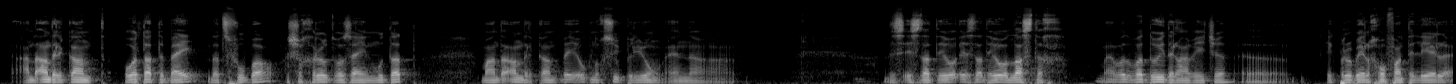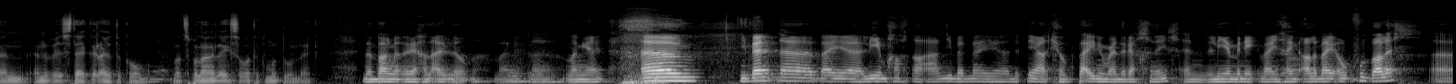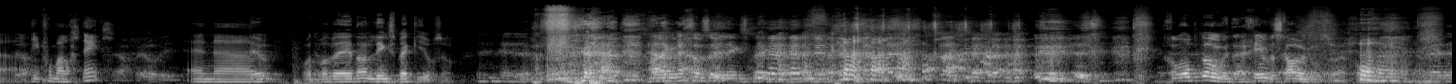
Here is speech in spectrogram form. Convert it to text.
Aan de andere kant hoort dat erbij, dat is voetbal. Als je groot wil zijn, moet dat. Maar aan de andere kant ben je ook nog super jong. En, eh, dus is dat, heel, is dat heel lastig. Maar wat, wat doe je eraan, weet je? Eh, ik probeer er gewoon van te leren en, en er weer sterker uit te komen. Dat is het belangrijkste wat ik moet doen, denk ik. Ik ben bang dat we weer gaan uitlopen, maar dat eh, maakt niet uit. Ehm, je bent bij Liam gaf al aan, je bent bij de theatershow Pijnummer terecht geweest. En Liam en ik, wij zijn allebei ook voetballers. Uh, Ik voetbal nog steeds. Ja, jou En, eh, wat, wat ben je dan? Linksbackie of zo? Hij lijkt me echt op zo'n linksback. Gewoon opkomen, hè? geen beschouwing of zo. hè. Gewoon. Met,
